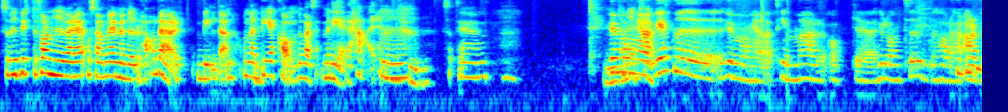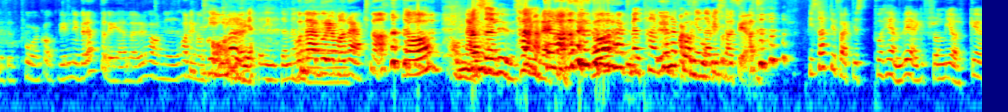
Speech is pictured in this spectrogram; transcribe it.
Så vi bytte formgivare och sa nej men vi vill ha den här bilden. Och när det kom då var det så här, men det är det här. Så att, eh, Hur den är många, vet ni hur många timmar och eh, hur lång tid har det här arbetet pågått? Vill ni berätta det eller har ni, har ni någon koll? Timmar vet jag inte. Men, Och när börjar man räkna? Ja, Och när Alltså, slutar man räkna? tankarna, ja, men tankarna kom ju när vi satt, vi satt ju faktiskt på hemväg från Mjölkö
